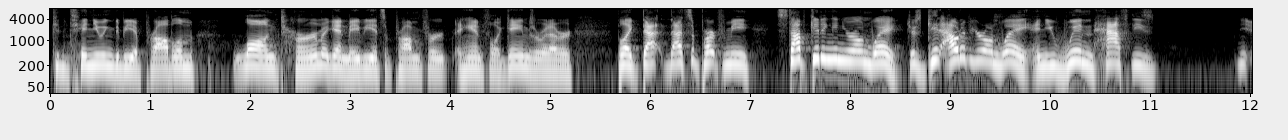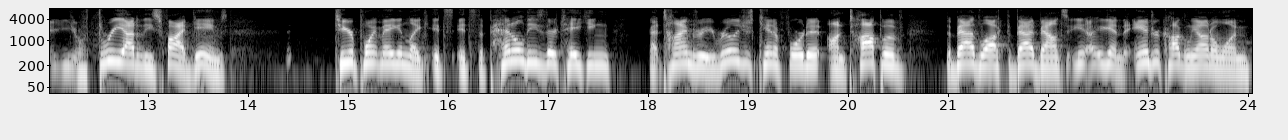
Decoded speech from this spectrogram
continuing to be a problem long term. Again, maybe it's a problem for a handful of games or whatever. But like that that's the part for me. Stop getting in your own way. Just get out of your own way and you win half these you know, 3 out of these 5 games. To your point Meghan, like it's it's the penalties they're taking at times where you really just can't afford it on top of the bad luck, the bad bounce. You know, again, the Andrew Cogliano one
